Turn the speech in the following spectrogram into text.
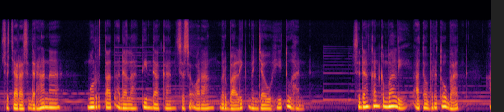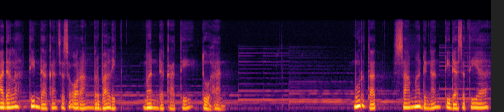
Secara sederhana, murtad adalah tindakan seseorang berbalik menjauhi Tuhan. Sedangkan kembali atau bertobat adalah tindakan seseorang berbalik mendekati Tuhan. Murtad sama dengan tidak setia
